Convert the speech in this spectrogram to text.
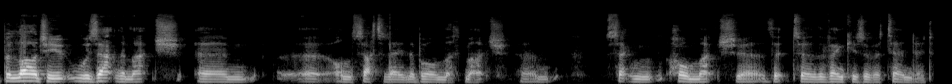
Balaji was at the match um, uh, on Saturday, the Bournemouth match, um, second home match uh, that uh, the Venky's have attended.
